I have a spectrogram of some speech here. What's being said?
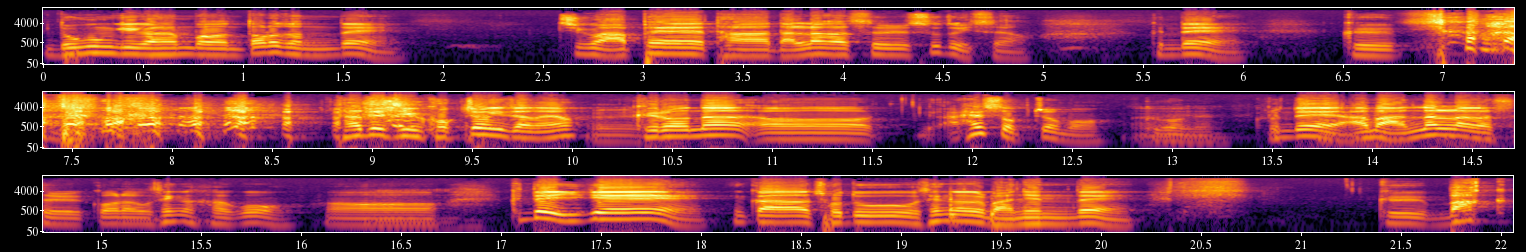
녹음기가 한번 떨어졌는데 지금 앞에 다 날아갔을 수도 있어요. 근데 그 다들 지금 걱정이잖아요. 네. 그러나 어 할 수 없죠 뭐 그거는. 네, 근데 아마 안 날라갔을 거라고 생각하고 어 근데 이게 그러니까 저도 생각을 많이 했는데 그막막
